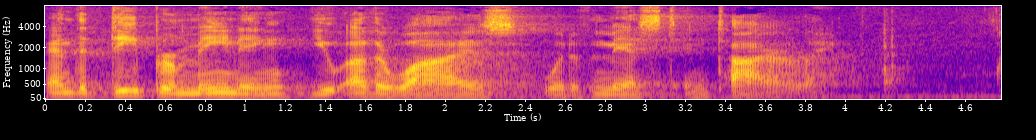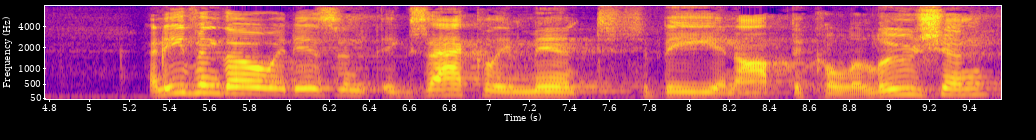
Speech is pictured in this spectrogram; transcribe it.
and the deeper meaning you otherwise would have missed entirely. And even though it isn't exactly meant to be an optical illusion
